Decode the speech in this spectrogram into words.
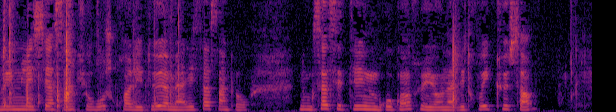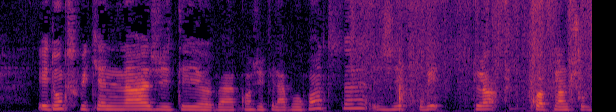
me laisser à 5 euros. Je crois les deux, elle m'a laissé à 5 euros. Donc ça, c'était une brocante et on avait trouvé que ça. Et donc ce week-end-là, j'étais, euh, bah, quand j'ai fait la brocante, j'ai trouvé plein, quoi, plein de choses.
